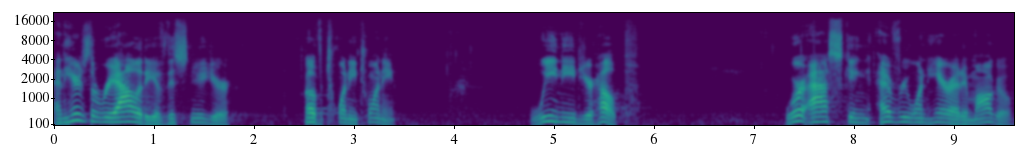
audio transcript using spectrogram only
And here's the reality of this new year of 2020 we need your help. We're asking everyone here at Imago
